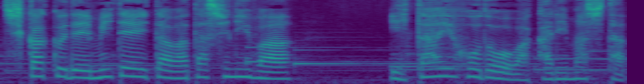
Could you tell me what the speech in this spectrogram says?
近くで見ていた私には痛いほど分かりました。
